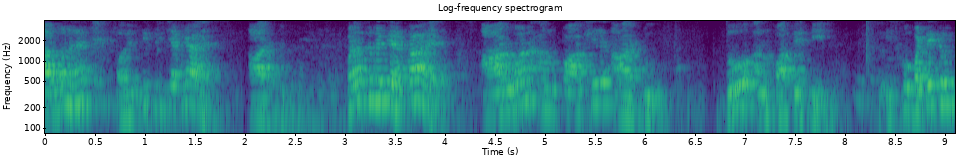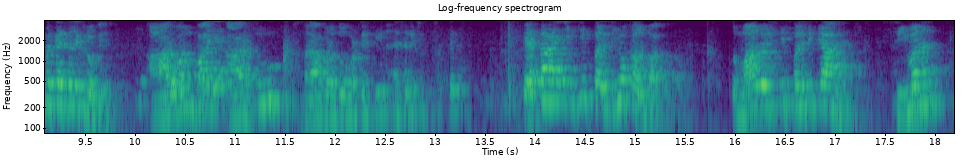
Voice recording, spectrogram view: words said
R1 है और इसकी त्रिज्या क्या है? R2 प्रश्न में कहता है R1 अनुपाते R2 दो अनुपाते तीन। तो इसको बटे के रूप में कैसे लिख लोगे? R one by R two बराबर दो बटे तीन, ऐसे लिख सकते हो। कहता है इनकी परिधियों का अनुपात। तो मान लो इसकी परिधि क्या है? C1 है। तो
